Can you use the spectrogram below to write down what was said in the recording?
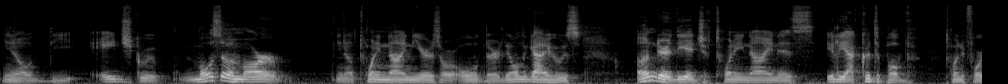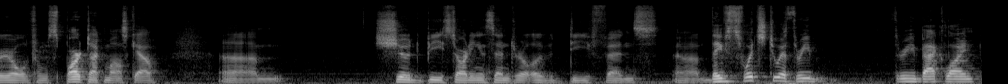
you know, the age group, most of them are you know 29 years or older. The only guy who's under the age of 29 is Ilya Kutepov, 24 year old from Spartak Moscow. Um, should be starting in central of defense. Uh, they've switched to a three three back line.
